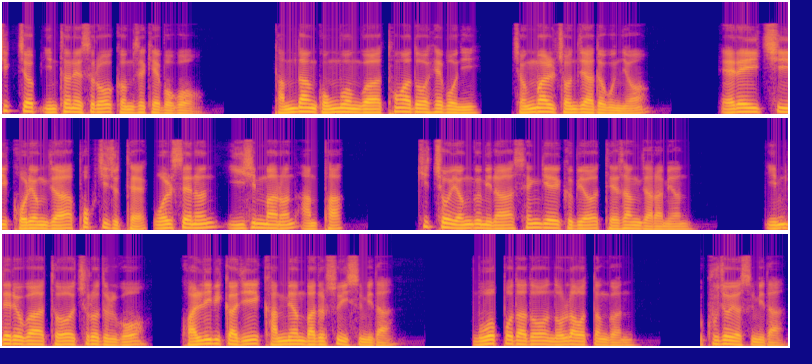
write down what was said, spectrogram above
직접 인터넷으로 검색해보고 담당 공무원과 통화도 해보니 정말 존재하더군요. LH 고령자 복지주택 월세는 20만원 안팎, 기초연금이나 생계급여 대상자라면 임대료가 더 줄어들고 관리비까지 감면받을 수 있습니다. 무엇보다도 놀라웠던 건 구조였습니다.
